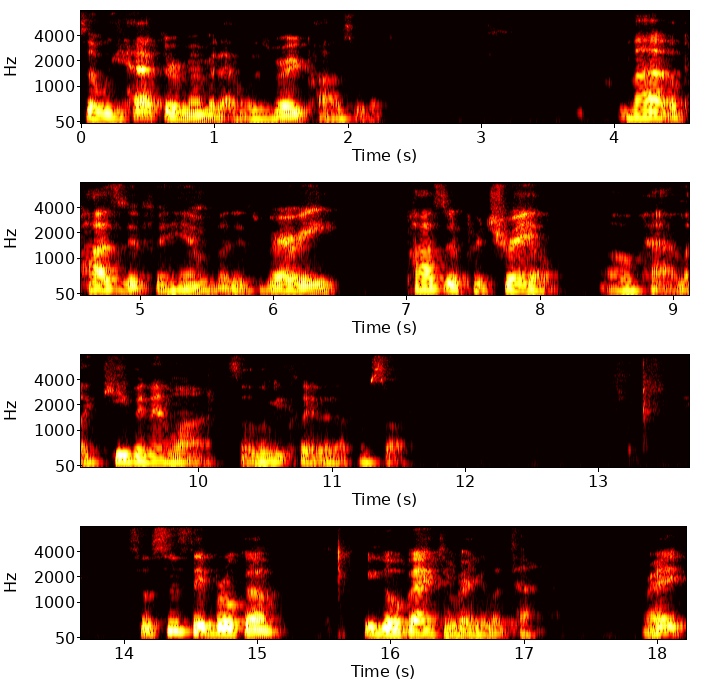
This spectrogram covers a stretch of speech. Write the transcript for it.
So we have to remember that was very positive. Not a positive for him, but it's very positive portrayal of how, like keeping in line. So let me clear that up. I'm sorry. So since they broke up, we go back to regular time, right?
